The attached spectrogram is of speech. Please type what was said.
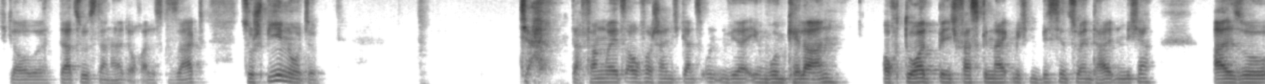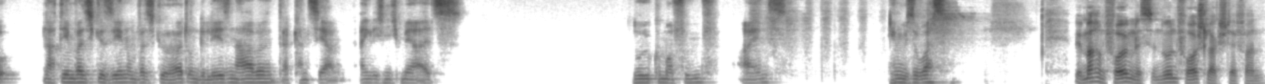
Ich glaube, dazu ist dann halt auch alles gesagt. Zur Spielnote. Tja, da fangen wir jetzt auch wahrscheinlich ganz unten wieder irgendwo im Keller an. Auch dort bin ich fast geneigt, mich ein bisschen zu enthalten, Micha. Also nach dem, was ich gesehen und was ich gehört und gelesen habe, da kannst du ja eigentlich nicht mehr als 0,5, 1, irgendwie sowas. Wir machen folgendes, nur ein Vorschlag, Stefan.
